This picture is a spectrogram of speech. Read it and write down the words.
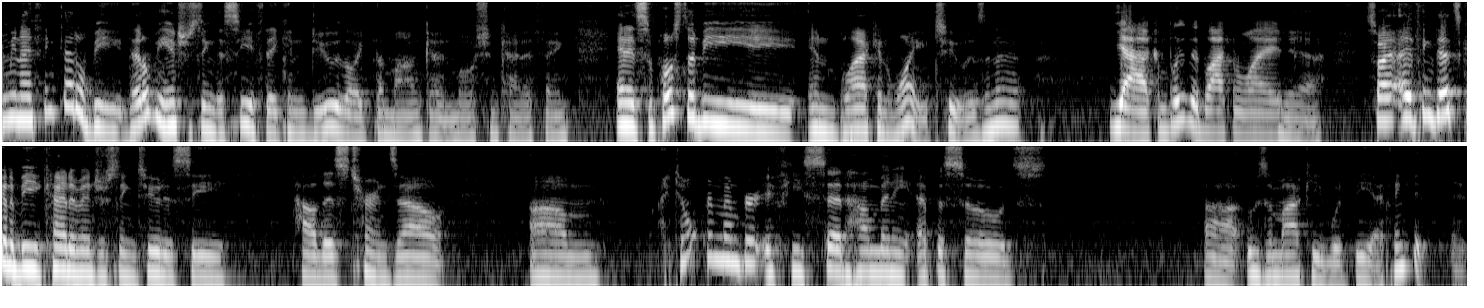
I mean, I think that'll be that'll be interesting to see if they can do like the manga in motion kind of thing. And it's supposed to be in black and white too, isn't it? yeah, completely black and white. Yeah. So I, I think that's going to be kind of interesting too to see how this turns out. Um, I don't remember if he said how many episodes uh, Uzumaki would be. I think it, it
